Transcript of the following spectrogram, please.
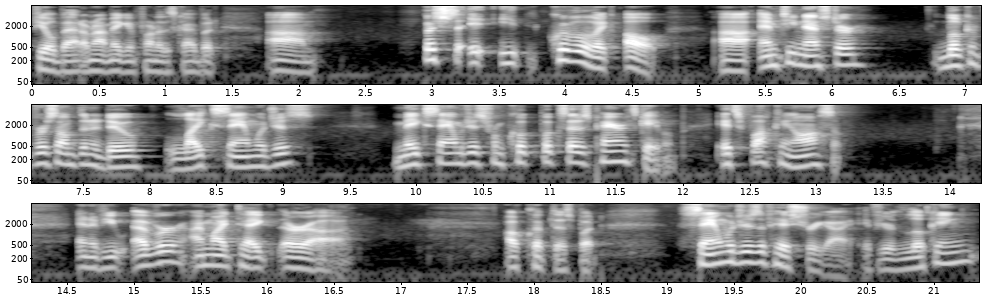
feel bad. I'm not making fun of this guy, but um, but just it, it, equivalent of like oh, uh, empty nester, looking for something to do, like sandwiches, make sandwiches from cookbooks that his parents gave him. It's fucking awesome. And if you ever, I might take or uh, I'll clip this, but sandwiches of history guy. If you're looking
